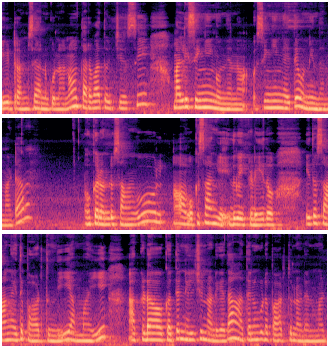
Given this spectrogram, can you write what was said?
ఈ డ్రమ్సే అనుకున్నాను. తర్వాత వచ్చేసి మళ్ళీ సింగింగ్ ఉంది అన్న సింగింగ్ అయితే ఉన్నిందనమాట ఒక రెండు సాంగు ఒక సాంగే. ఇదిగో ఇక్కడ ఏదో ఏదో సాంగ్ అయితే పాడుతుంది ఈ అమ్మాయి. అక్కడ ఒకతను నిల్చున్నాడు కదా అతను కూడా పాడుతున్నాడు అనమాట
